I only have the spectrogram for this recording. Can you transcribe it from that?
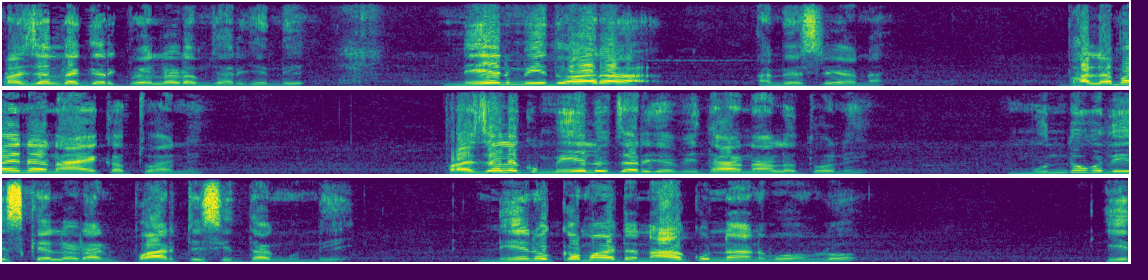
ప్రజల దగ్గరికి వెళ్ళడం జరిగింది. నేను మీ ద్వారా అందశ్రీ అన్న బలమైన నాయకత్వాన్ని ప్రజలకు మేలు జరిగే విధానాలతోని ముందుకు తీసుకెళ్ళడానికి పార్టీ సిద్ధంగా ఉంది. నేను ఒక్క మాట నాకున్న అనుభవంలో ఈ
